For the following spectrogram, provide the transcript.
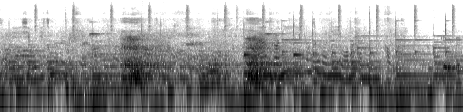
저기 25기 친구들도 있어요. 나연건이, 형준건이, 원호건이 가고. 오케이 갈게.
